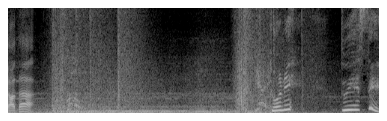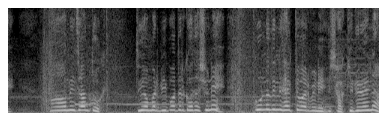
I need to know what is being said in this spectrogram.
দাদা টনি, তুই এসছে আমি জানতুক, তুই আমার বিপদের কথা শুনে কোনোদিনই থাকতে পারবি না। সাক্ষী দিলে না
